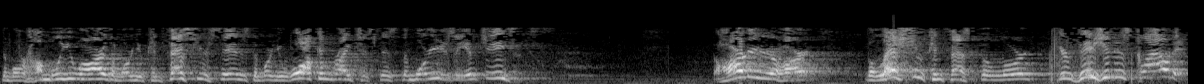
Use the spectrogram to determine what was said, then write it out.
The more humble you are, the more you confess your sins, the more you walk in righteousness, the more you see of Jesus. The harder your heart, the less you confess the Lord, your vision is clouded.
